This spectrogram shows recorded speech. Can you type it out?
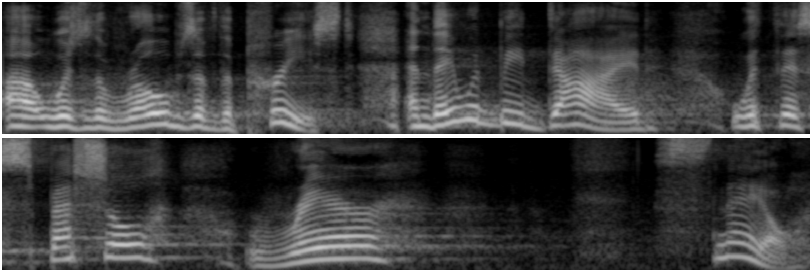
uh, was the robes of the priest, and they would be dyed with this special, rare snail.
